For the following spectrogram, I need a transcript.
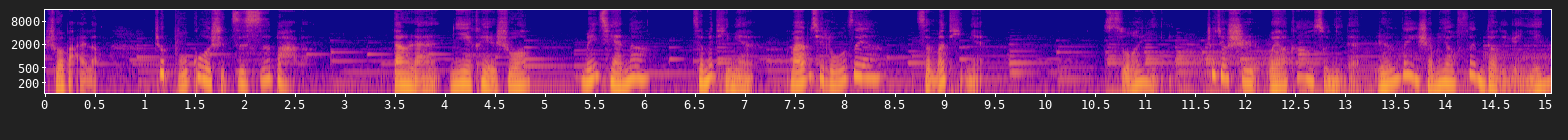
说白了，这不过是自私罢了。当然，你也可以说：没钱呢，怎么体面？买不起炉子呀，怎么体面？所以，这就是我要告诉你的人为什么要奋斗的原因。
